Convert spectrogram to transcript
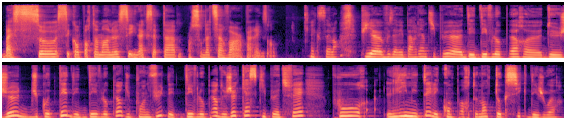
ben, ça, ces comportements-là, c'est inacceptable sur notre serveur, par exemple. Excellent. Puis euh, vous avez parlé un petit peu euh, des développeurs euh, de jeux. Du côté des développeurs, du point de vue des développeurs de jeux, qu'est-ce qui peut être fait pour limiter les comportements toxiques des joueurs?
